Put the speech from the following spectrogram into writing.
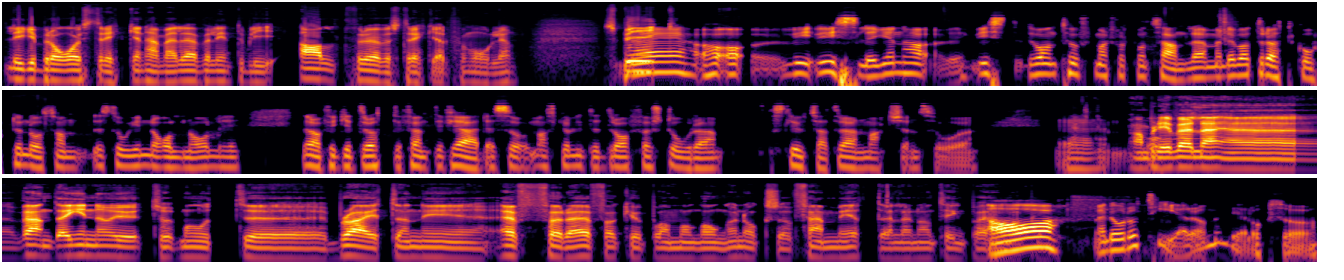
Ligger bra i strecken här, men lär väl inte bli allt för överstreckad förmodligen. Spik! Nej, visserligen, visst, det var en tuff match mot Sandler, men det var ett rött kort ändå som det stod i 0-0 när de fick ett rött i 54 så man ska väl inte dra för stora slutsatser i den matchen så Han blev väl äh, vända in och ut mot äh, Brighton i F, förra FA-cupomgången också. 5-1 eller någonting på Ja, men då roterar de en del också,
